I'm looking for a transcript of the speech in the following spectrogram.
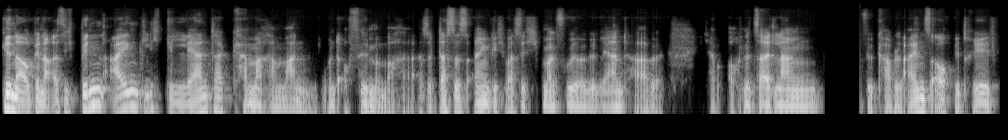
Genau, genau. Also ich bin eigentlich gelernter Kameramann und auch Filmemacher. Also das ist eigentlich, was ich mal früher gelernt habe. Ich habe auch eine Zeit lang für Kabel 1 auch gedreht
